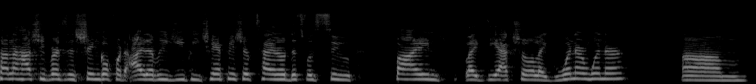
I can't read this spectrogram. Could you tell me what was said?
Tanahashi versus Shingo for the IWGP Championship title. This was to find like the actual like winner winner. Um,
